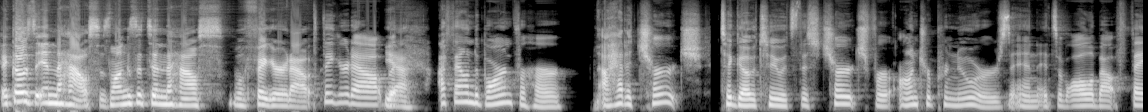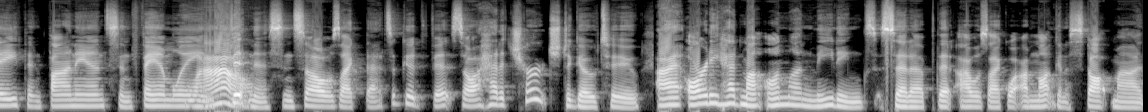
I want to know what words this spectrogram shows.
It goes in the house. As long as it's in the house, we'll figure it out. Figure it out. But yeah I found a barn for her. I had a church to go to. It's this church for entrepreneurs, and it's all about faith and finance and family wow. and fitness. And so I was like, that's a good fit. So I had a church to go to. I already had my online meetings set up that I was like, well, I'm not going to stop my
